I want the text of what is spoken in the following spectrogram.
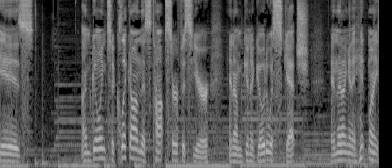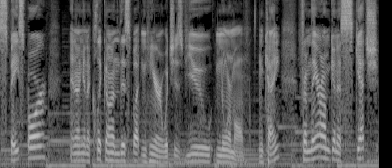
is I'm going to click on this top surface here and I'm going to go to a sketch and then I'm going to hit my space bar and I'm going to click on this button here which is view normal okay? From there I'm going to sketch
